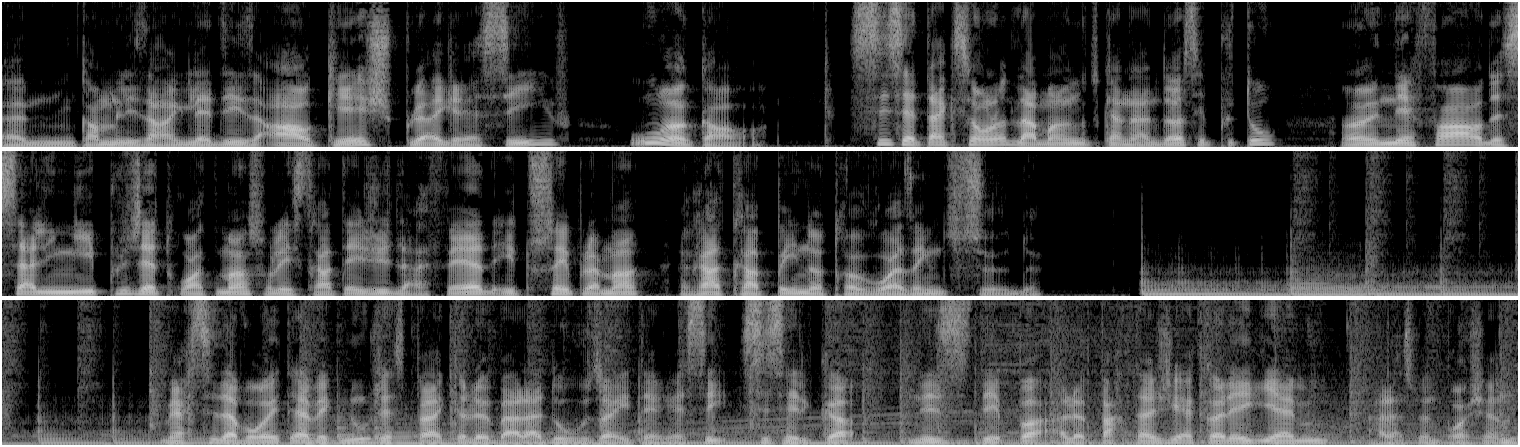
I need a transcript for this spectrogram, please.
euh, comme les Anglais disent, hawkish, plus agressive, ou encore, si cette action-là de la Banque du Canada, c'est plutôt un effort de s'aligner plus étroitement sur les stratégies de la Fed et tout simplement rattraper notre voisin du Sud. Merci d'avoir été avec nous. J'espère que le balado vous a intéressé. Si c'est le cas, n'hésitez pas à le partager à collègues et amis. À la semaine prochaine.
